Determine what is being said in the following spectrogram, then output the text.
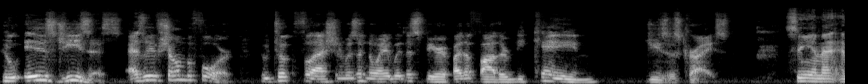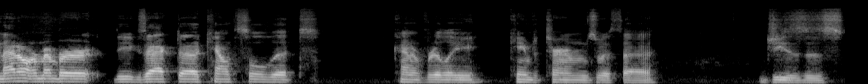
who is Jesus, as we have shown before, who took flesh and was anointed with the Spirit by the Father, became Jesus Christ. See, and I, and I don't remember the exact uh, council that kind of really came to terms with uh, Jesus's,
